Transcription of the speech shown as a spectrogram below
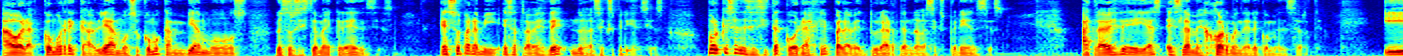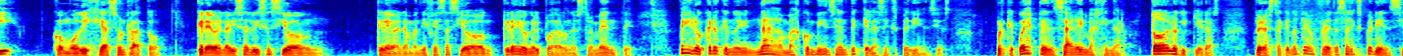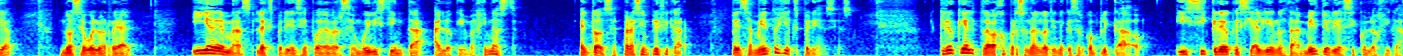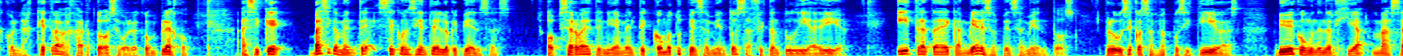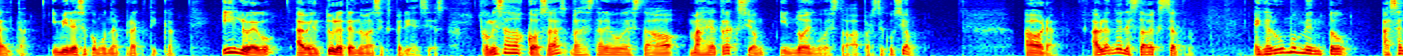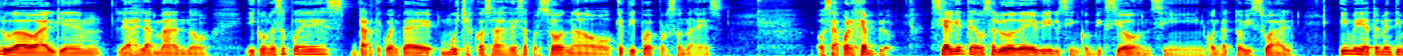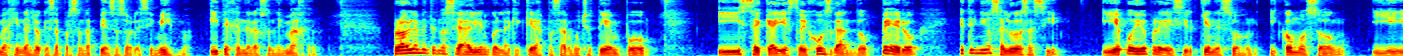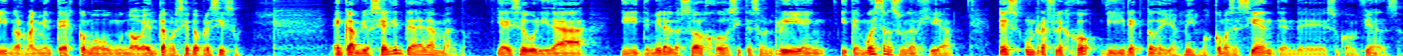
Ahora, ¿cómo recableamos o cómo cambiamos nuestro sistema de creencias? Eso para mí es a través de nuevas experiencias, porque se necesita coraje para aventurarte a nuevas experiencias. A través de ellas es la mejor manera de convencerte. Y, como dije hace un rato, creo en la visualización, creo en la manifestación, creo en el poder de nuestra mente, pero creo que no hay nada más convincente que las experiencias, porque puedes pensar e imaginar todo lo que quieras, pero hasta que no te enfrentas a la experiencia, no se vuelve real. Y además, la experiencia puede verse muy distinta a lo que imaginaste. Entonces, para simplificar, pensamientos y experiencias. Creo que el trabajo personal no tiene que ser complicado. Y sí creo que si alguien nos da mil teorías psicológicas con las que trabajar, todo se vuelve complejo. Así que, básicamente, sé consciente de lo que piensas. Observa detenidamente cómo tus pensamientos afectan tu día a día. Y trata de cambiar esos pensamientos produce cosas más positivas, vive con una energía más alta y mira eso como una práctica. Y luego, aventúrate en nuevas experiencias. Con esas dos cosas vas a estar en un estado más de atracción y no en un estado de persecución. Ahora, hablando del estado externo, en algún momento has saludado a alguien, le das la mano y con eso puedes darte cuenta de muchas cosas de esa persona o qué tipo de persona es. O sea, por ejemplo, si alguien te da un saludo débil, sin convicción, sin contacto visual, inmediatamente imaginas lo que esa persona piensa sobre sí misma y te generas una imagen. Probablemente no sea alguien con la que quieras pasar mucho tiempo y sé que ahí estoy juzgando, pero he tenido saludos así y he podido predecir quiénes son y cómo son y normalmente es como un 90% preciso. En cambio, si alguien te da la mano y hay seguridad y te mira a los ojos y te sonríen y te muestran su energía, es un reflejo directo de ellos mismos, cómo se sienten, de su confianza.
